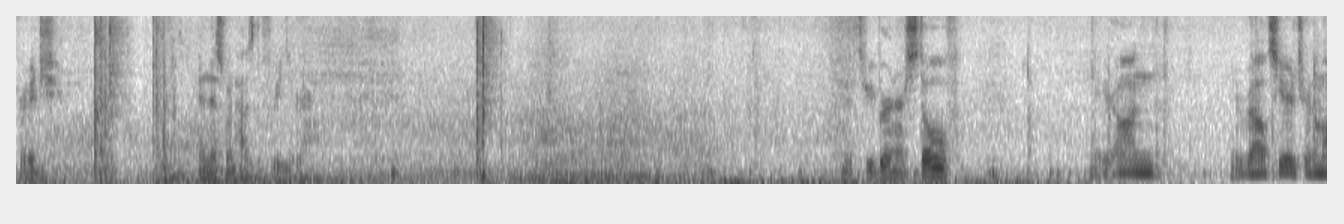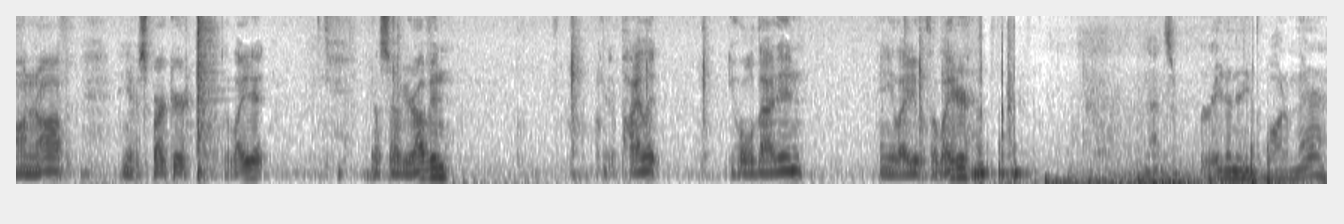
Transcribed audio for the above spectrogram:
fridge. And this one has the freezer. The three burner stove. On your valves here to turn them on and off. And you have a sparker to light it. You also have your oven. A pilot. You hold that in and you light it with a lighter. And that's right underneath the bottom there.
